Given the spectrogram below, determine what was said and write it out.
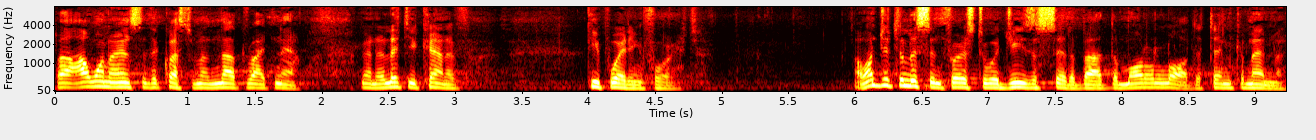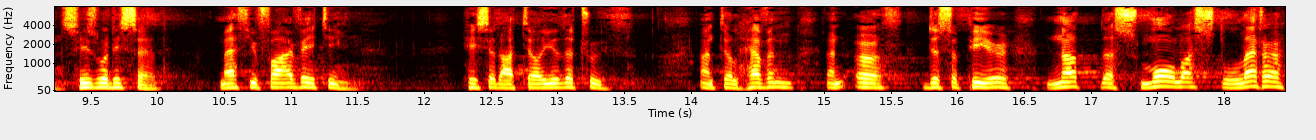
Well, I want to answer the question, but not right now. I'm going to let you kind of keep waiting for it. I want you to listen first to what Jesus said about the moral law, the Ten Commandments. Here's what he said Matthew 5 18. He said, I tell you the truth until heaven and earth disappear. Not the smallest letter,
